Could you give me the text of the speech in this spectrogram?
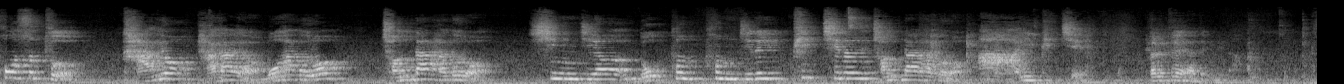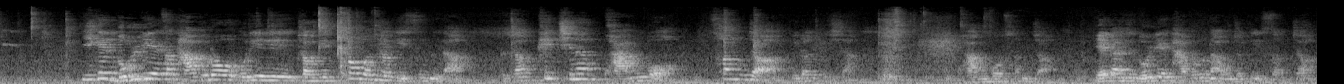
포스트 강요 받아요. 뭐 하도록? 전달하도록 심지어 높은 품질의 피치를 전달하도록 아 이 피치 별표해야 됩니다. 이게 논리에서 답으로 우리 저기 풀어본 적이 있습니다. 그죠? 피치는 광고, 선전 이런 뜻이야. 광고 선전. 얘가 이제 논리의 답으로 나온 적이 있었죠.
